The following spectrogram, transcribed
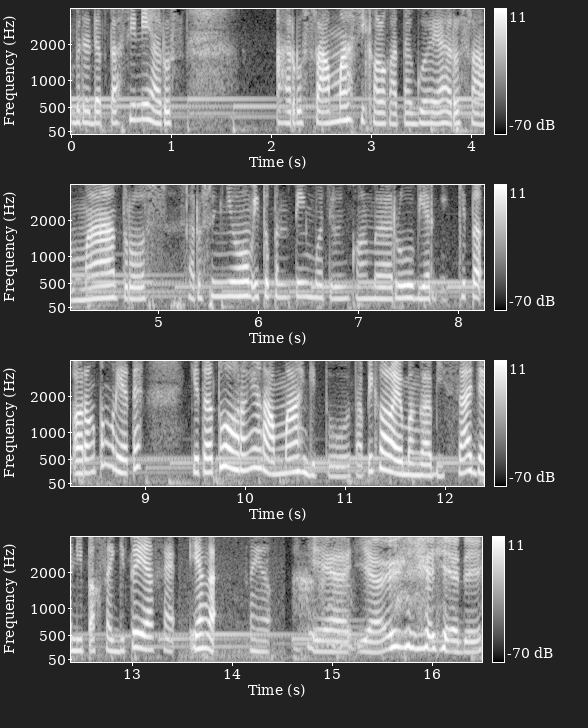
beradaptasi nih harus harus ramah sih kalau kata gue ya harus ramah terus harus senyum itu penting buat di lingkungan baru biar kita orang tuh ngeliatnya kita tuh orangnya ramah gitu tapi kalau emang nggak bisa jangan dipaksa gitu ya kayak ya nggak Ayo. Iya, iya, iya deh.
